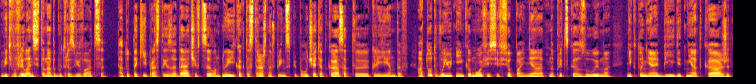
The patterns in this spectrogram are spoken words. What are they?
ведь во фрилансе-то надо будет развиваться, а тут такие простые задачи в целом, ну и как-то страшно, в принципе, получать отказ от э, клиентов. А тут в уютненьком офисе все понятно, предсказуемо, никто не обидит, не откажет.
